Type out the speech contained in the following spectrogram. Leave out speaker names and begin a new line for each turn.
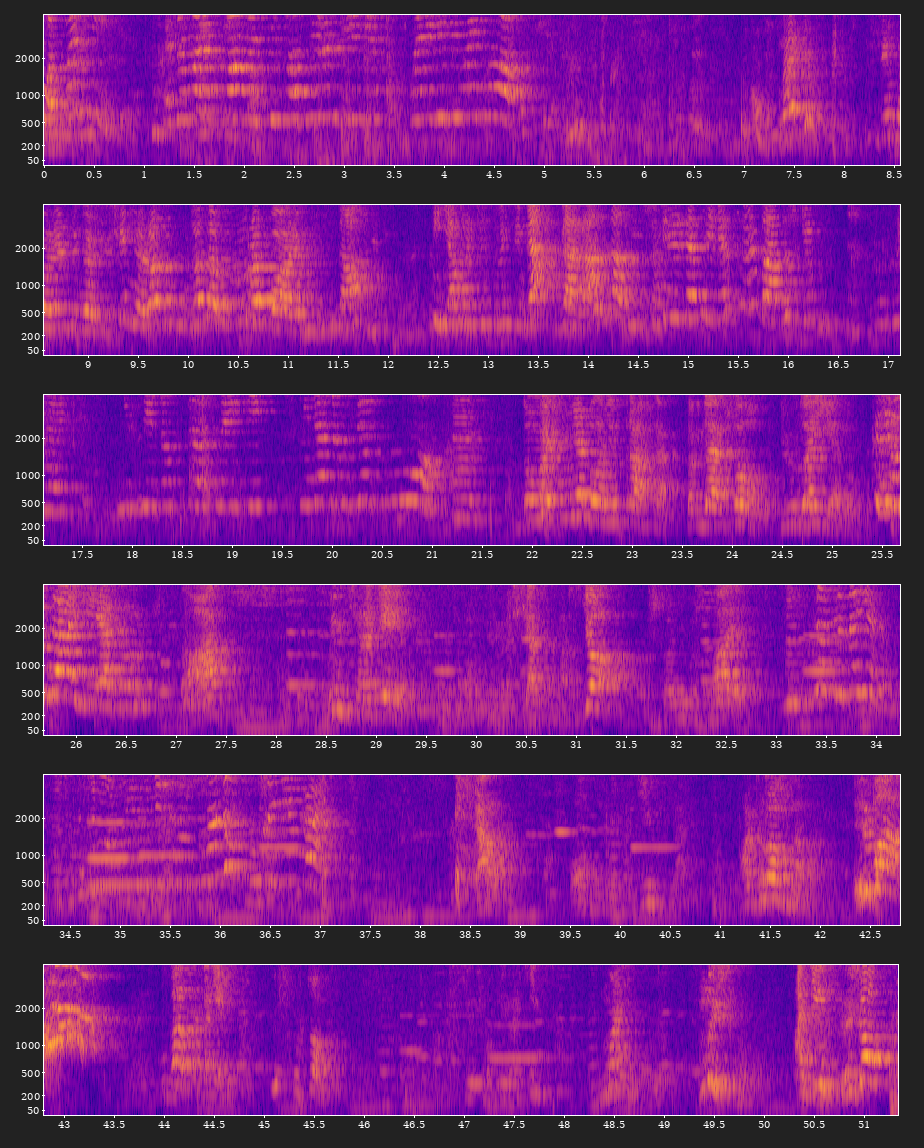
Вот, возьмите. Это моя с мамой испекла рождения моей любимой бабушки.
А вы знаете, все болезненные ощущения разом куда-то пропали.
Да. И я уже чувствую себя гораздо лучше. Передай привет своей бабушке.
Вы знаете, мне так страшно идти. Меня там ждет Бог.
Думаешь, мне было не страшно, когда я шел к людоеду?
К людоеду.
Да, злым чародеем мог превращаться во все, что не выживает.
Везет людоедом. Даже можно незаметно кладовку проникать.
Сначала он превратился в огромного льва. Я испугался, конечно. Потом попросил его превратиться в маленькую мышку. Один прыжок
